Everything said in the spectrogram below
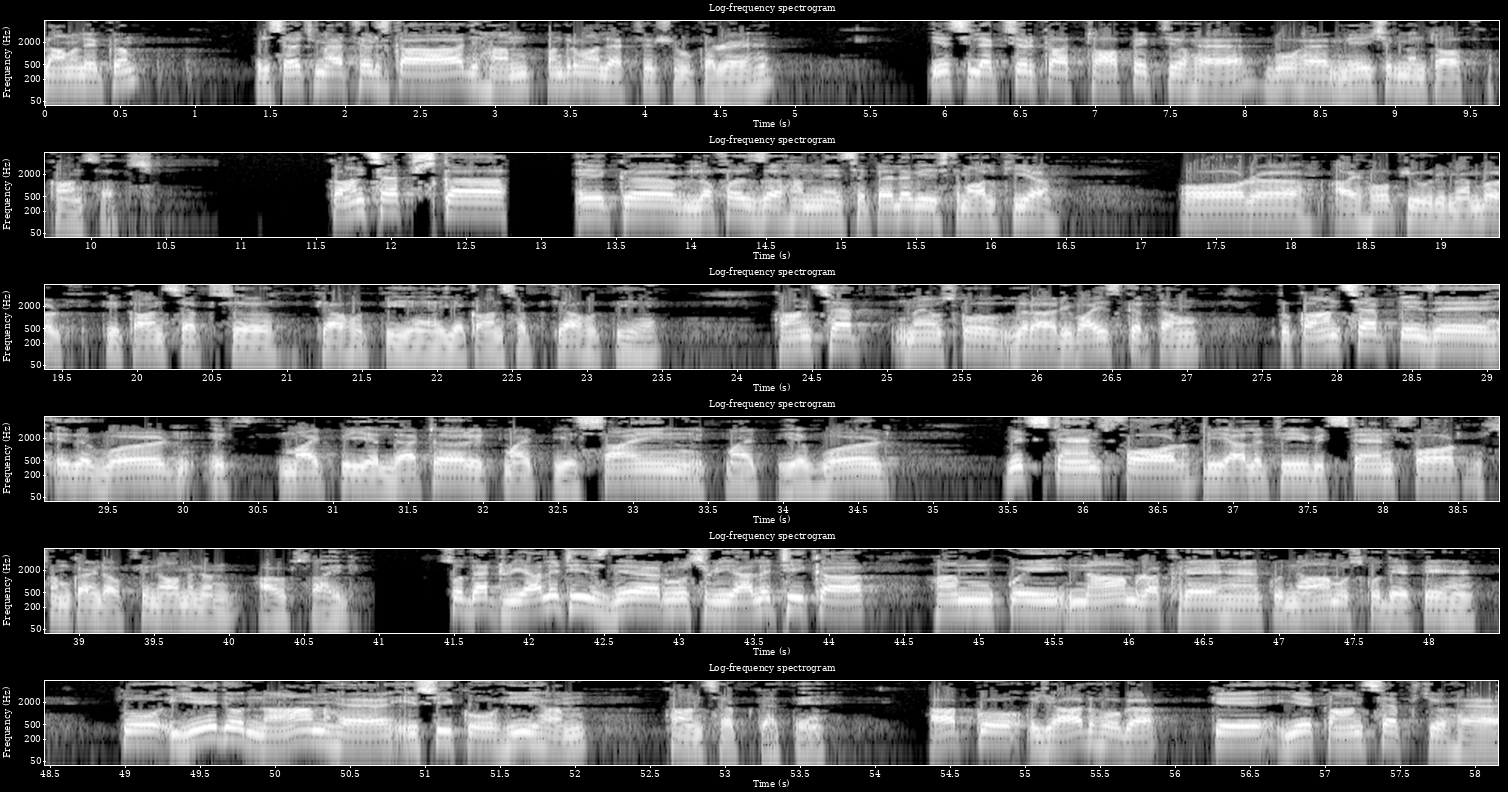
السلام علیکم research methods کا آج ہم پندرہواں لیکچر شروع کر رہے ہیں اس لیکچر کا ٹاپک جو ہے وہ ہے میجرمنٹ آف کانسیپٹس کانسیپٹس کا ایک لفظ ہم نے اس سے پہلے بھی استعمال کیا اور آئی ہوپ یو ریمبر کہ کانسیپٹس کیا ہوتی ہیں یا کانسیپٹ کیا ہوتی ہے کانسیپٹ میں اس کو ذرا ریوائز کرتا ہوں تو concept is a is a word it might be a letter it it might might be be a a sign word which stand for reality which stand for some kind of phenomenon outside so that reality is there اس reality کا ہم کوئی نام رکھ رہے ہیں کوئی نام اس کو دیتے ہیں تو یہ جو نام ہے اسی کو ہی ہم کانسیپٹ کہتے ہیں آپ کو یاد ہوگا کہ یہ کانسیپٹ جو ہے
